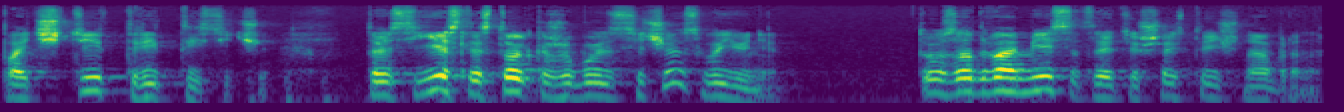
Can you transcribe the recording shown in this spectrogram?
Почти 3000. То есть, если столько же будет сейчас, в июне, то за два месяца эти 6 тысяч набрано.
